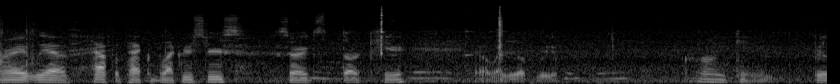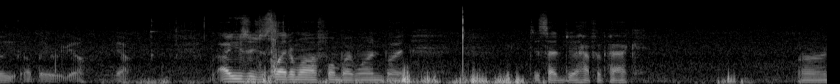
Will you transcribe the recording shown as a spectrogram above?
Alright, we have half a pack of black roosters. Sorry, it's dark here. I'll light it up for you. Oh, you can't really. Oh, there we go. Yeah. I usually just light them off one by one, but decided to do half a pack. Uh,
